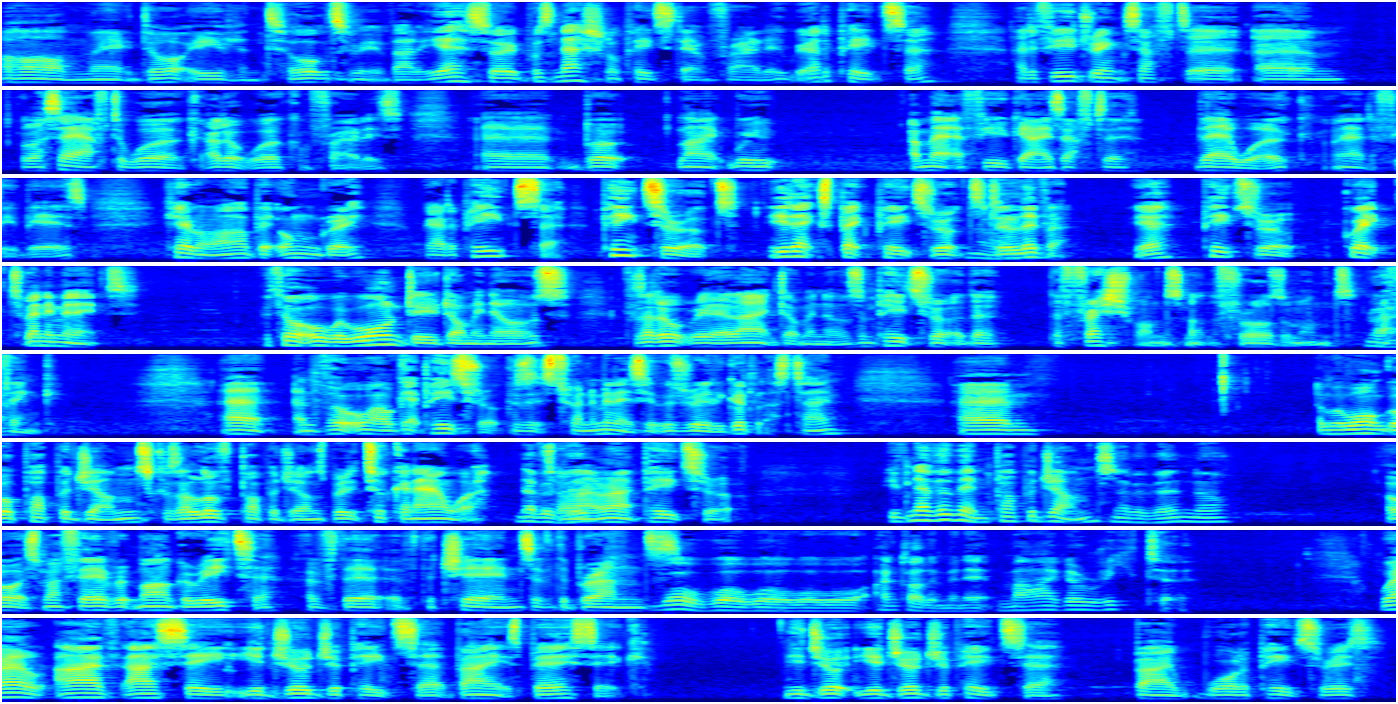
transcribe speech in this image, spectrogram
Oh mate, don't even talk to me about it. Yeah, so it was National Pizza Day on Friday. We had a pizza, had a few drinks after. Um, well, I say after work. I don't work on Fridays, uh, but like we, I met a few guys after their work. I had a few beers. Came along a bit hungry. We had a pizza, Pizza Hut. You'd expect Pizza Hut to deliver, yeah? Pizza Hut, quick, twenty minutes. We thought, oh, we won't do Domino's because I don't really like Domino's, and Pizza Hut are the the fresh ones, not the frozen ones. I think. Uh, and I thought, oh, I'll get Pizza Hut because it's 20 minutes. It was really good last time. Um, and we won't go Papa John's because I love Papa John's, but it took an hour. Never so I'm been. like, right, Pizza Hut. You've never been Papa John's? Never been, no. Oh, it's my favourite margarita of the of the chains of the brands. Whoa, whoa, whoa, whoa, whoa! Hang on a minute, margarita. Well, I've, I see you judge a pizza by its basic. You, ju- you judge a pizza by what a pizza is,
